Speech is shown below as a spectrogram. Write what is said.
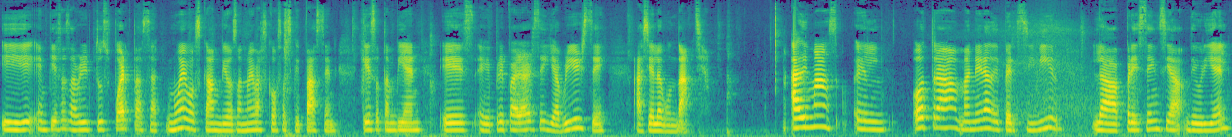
y empiezas a abrir tus puertas a nuevos cambios, a nuevas cosas que pasen, que eso también es eh, prepararse y abrirse hacia la abundancia. Además, otra manera de percibir la presencia de Uriel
